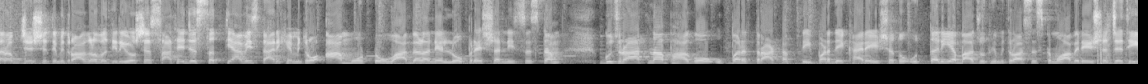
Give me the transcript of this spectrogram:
તરફ જે છે તે મિત્રો આગળ વધી રહ્યો છે. સાથે જ સત્યાવીસ તારીખે મિત્રો આ મોટું વાદળ અને લો પ્રેશરની સિસ્ટમ ગુજરાતના ભાગો ઉપર ત્રાટકતી પણ દેખાઈ રહી છે. તો ઉત્તરીય બાજુથી મિત્રો આ સિસ્ટમો આવી રહી છે, જેથી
